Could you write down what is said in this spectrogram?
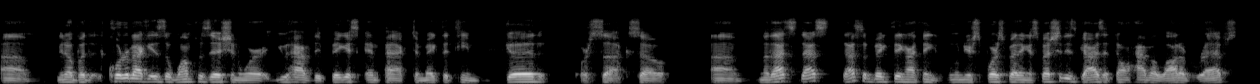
Um, you know, but the quarterback is the one position where you have the biggest impact to make the team good or suck. So um, no, that's that's that's a big thing I think when you're sports betting, especially these guys that don't have a lot of reps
